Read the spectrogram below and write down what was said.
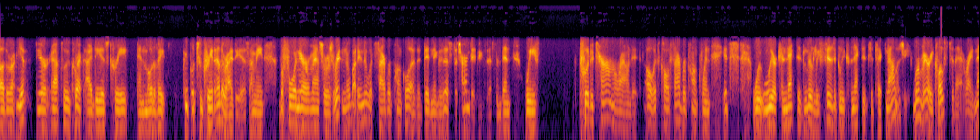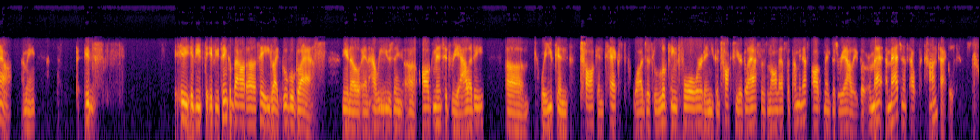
other yep you're absolutely correct. Ideas create and motivate people to create other ideas. I mean before neuromancer was written nobody knew what cyberpunk was. It didn't exist. The term didn't exist. And then we put a term around it. Oh it's called cyberpunk when it's we, we're connected literally physically connected to technology. We're very close to that right now. I mean it's if you if you think about uh say like google glass you know and how we're using uh augmented reality um, where you can talk and text while just looking forward, and you can talk to your glasses and all that stuff. I mean, that's augmented reality. But ima- imagine if that was a contact lens,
